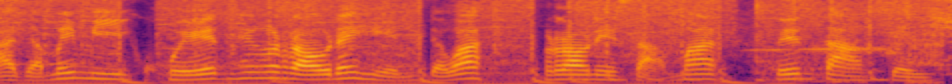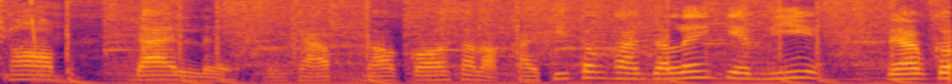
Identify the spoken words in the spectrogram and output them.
อาจจะไม่มีเควสให้เราได้เห็น แต่ว่าเราเนี่ยสามารถเล่นตามใจชอบได้เลยนะครับเนาะก็สำหรับใครที่ต้องการจะเล่นเกมนี้นะครับก็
